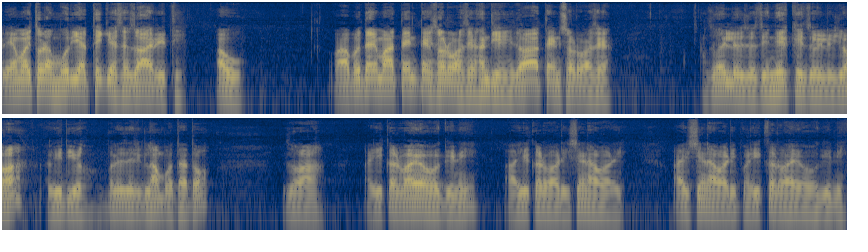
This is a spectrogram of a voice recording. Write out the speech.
એમાં થોડાક મોરિયાદ થઈ ગયા છે જો આ રીતથી આવું. આ બધામાં ત્રણ ત્રણ છોડવા છે હંધી જો આ ત્રણ છોડવા છે. જોઈ લેજો જે નિરખી જોઈ લેજો, હા. વીડિયો ભલે જરીક લાંબો થતો. જો આ આ એકડ વાયો વગીની, આ એકડવાળી શેણાવાળી. આ શેણાવાળી પણ એકડ વાયો વગીની.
